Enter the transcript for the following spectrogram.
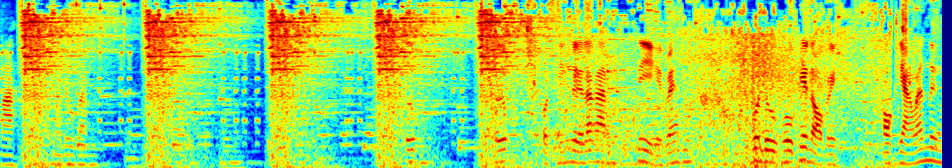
มามาดูกันปึ๊บปึ๊บกดทิ้งเลยแล้วกันนี่เห็นไหมทุกคนดูโทเคนออกเลยออกอย่างละหนึ่ง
